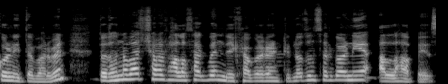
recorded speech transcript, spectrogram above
করে নিতে পারবেন। তো ধন্যবাদ, সবাই ভালো থাকবেন, দেখা হবে একটি নতুন সার্কুলার নিয়ে। আল্লাহ হাফেজ।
